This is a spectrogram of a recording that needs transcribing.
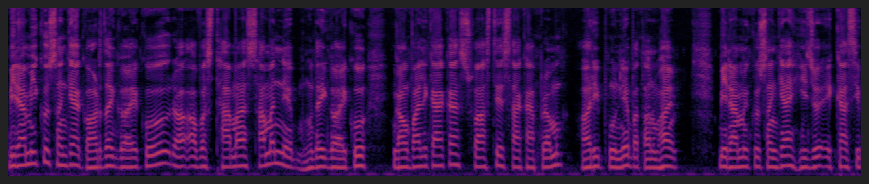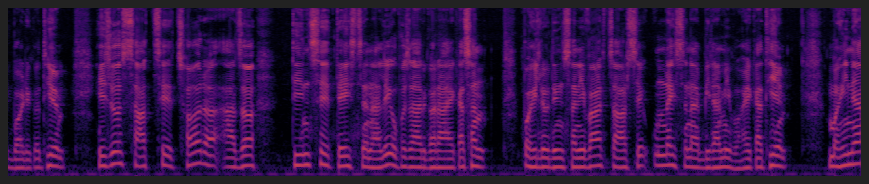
बिरामीको सङ्ख्या घट्दै गएको र अवस्थामा सामान्य हुँदै गएको गाउँपालिकाका स्वास्थ्य शाखा प्रमुख हरिपुनले बताउनुभयो। बिरामीको सङ्ख्या हिजो एक्कासी बढेको थियो। हिजो सात सय छ र आज तिन सय तेइसजनाले उपचार गराएका छन्। पहिलो दिन शनिबार चार सय उन्नाइसजना बिरामी भएका थिए। महिना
